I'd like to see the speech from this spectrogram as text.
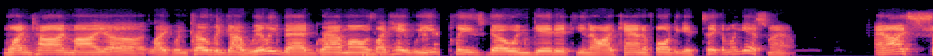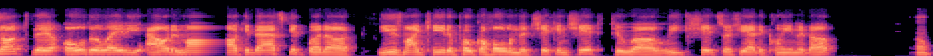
one time my uh like when COVID got really bad, grandma was like, Hey, will you please go and get it? You know, I can't afford to get sick. I'm like, Yes, ma'am and I sucked the older lady out in market basket, but uh used my key to poke a hole in the chicken shit to uh leak shit, so she had to clean it up. Oh.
